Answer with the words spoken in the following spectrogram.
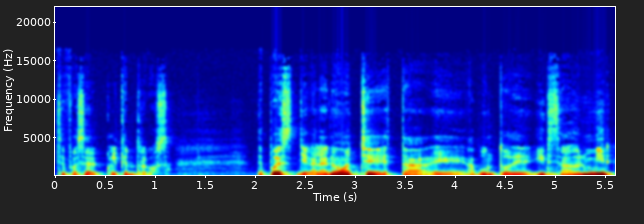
Se fue a hacer cualquier otra cosa. Después llega la noche, está eh, a punto de irse a dormir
